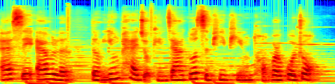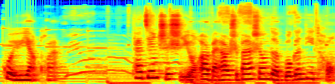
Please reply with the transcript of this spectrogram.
S.A. Evelyn 等鹰派酒评家多次批评桶味过重、过于氧化。他坚持使用228升的勃艮第桶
